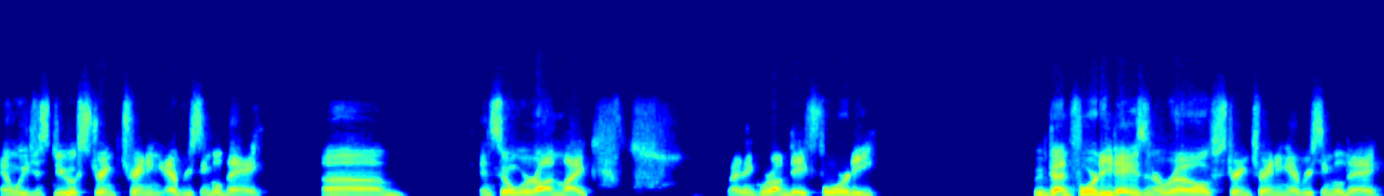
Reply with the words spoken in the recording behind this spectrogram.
and we just do a strength training every single day um, and so we're on like i think we're on day 40 we've done 40 days in a row of strength training every single day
